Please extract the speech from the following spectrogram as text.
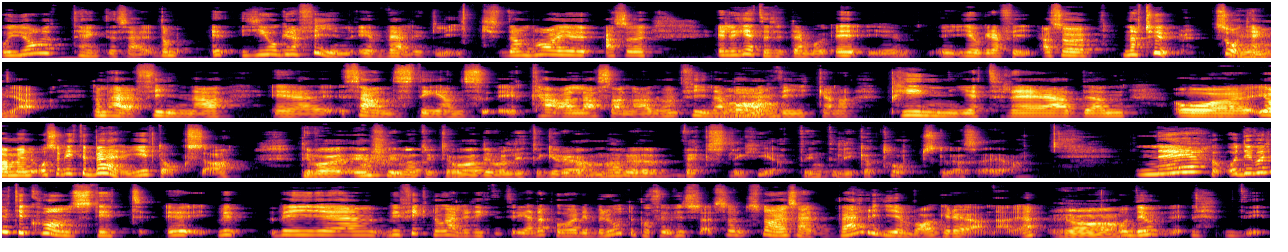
Och jag tänkte så här, de, eh, geografin är väldigt lik. De har ju, alltså, eller heter det demo, eh, eh, geografi, alltså natur. Så Mm. tänkte jag. De här fina eh, sandstenskalasarna, de fina Ja. badvikarna, pinjeträden och, ja, men, och så lite bergigt också. Det var en skillnad tyckte jag var att det var lite grönare växtlighet. Inte lika torrt skulle jag säga. Nej, och det var lite konstigt. Eh, Vi, vi, eh, vi fick nog aldrig riktigt reda på vad det berodde på. För snarare så här att bergen var grönare. Ja, Och det,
